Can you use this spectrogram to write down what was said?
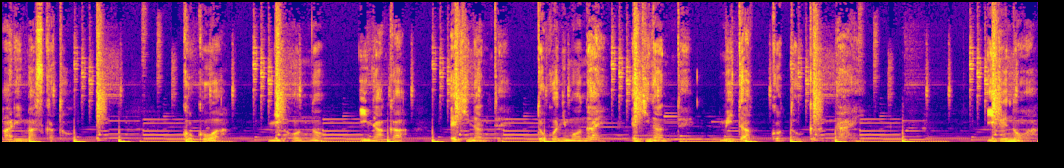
ありますかと。ここは日本の田舎駅なんてどこにもない。駅なんて見たことがない。い。るのは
